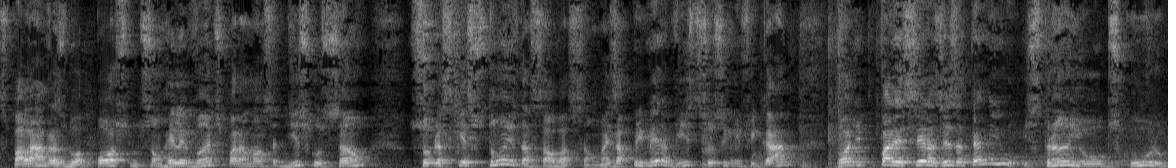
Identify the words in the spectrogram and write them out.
As palavras do apóstolo são relevantes para a nossa discussão sobre as questões da salvação, mas à primeira vista seu significado pode parecer às vezes até meio estranho ou obscuro.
